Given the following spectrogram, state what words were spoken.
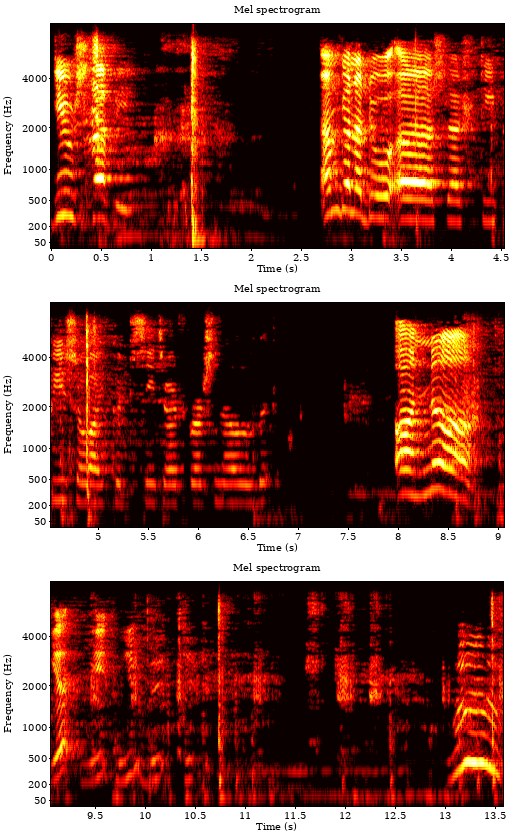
Use heavy. I'm gonna do a slash TP so I could see third person a little bit. Oh no! Yep, yep, yep, yep, yep. Woo!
